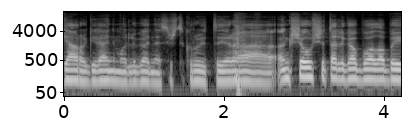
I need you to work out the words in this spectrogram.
gero gyvenimo lyga, nes iš tikrųjų tai yra, anksčiau šita lyga buvo labai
